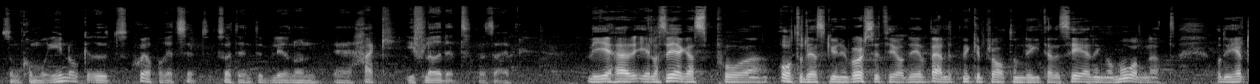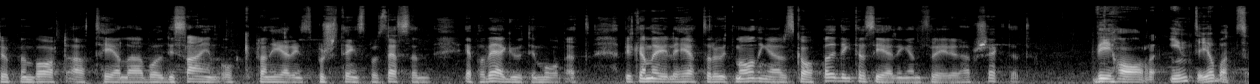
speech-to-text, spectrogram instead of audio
som kommer in och ut sker på rätt sätt så att det inte blir någon eh, hack i flödet. Så att säga. Vi är här i Las Vegas på Autodesk University och det är väldigt mycket prat om digitalisering och molnet. Och det är helt uppenbart att hela både design och planerings och projekteringsprocessen är på väg ut i molnet. Vilka möjligheter och utmaningar skapade digitaliseringen för er i det här projektet? Vi har inte jobbat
